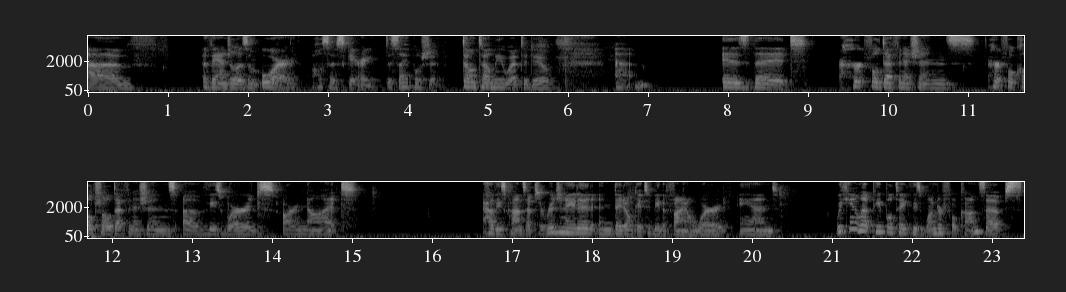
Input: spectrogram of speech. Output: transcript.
of evangelism or also scary discipleship don't tell me what to do um, is that hurtful definitions hurtful cultural definitions of these words are not how these concepts originated and they don't get to be the final word and we can't let people take these wonderful concepts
